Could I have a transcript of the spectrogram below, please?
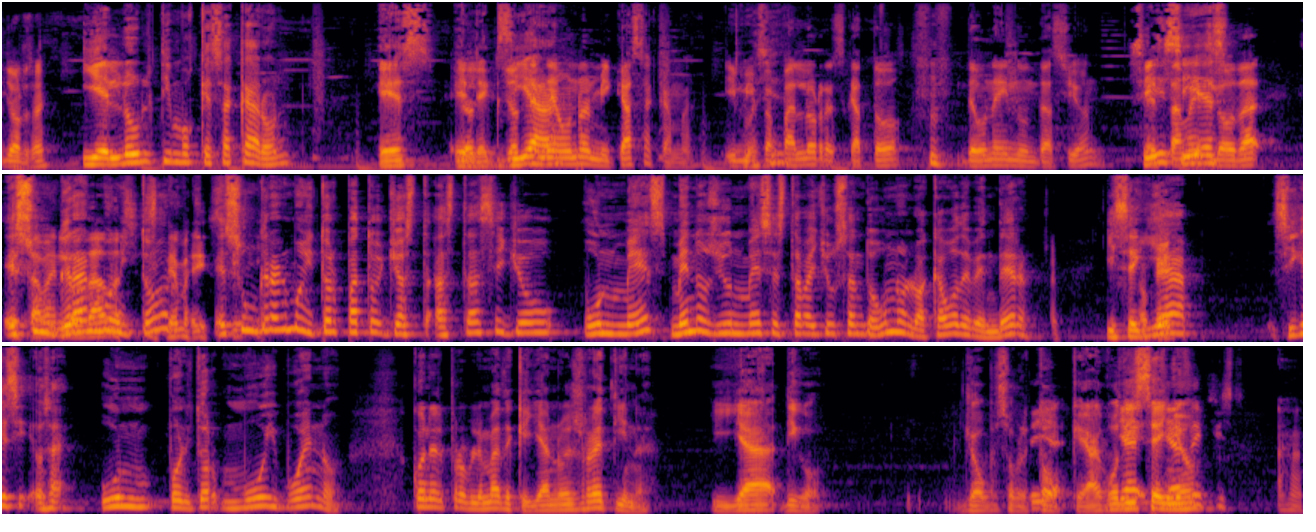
Yo lo sé. Y el último que sacaron es el XDR. Yo tenía uno en mi casa, cama, y mi papá lo rescató de una inundación. Sí, sí, es, es un gran monitor. Es un gran monitor, Pato. Yo hasta, hace yo un mes, menos de un mes estaba yo usando uno, lo acabo de vender. Y seguía, sigue, o sea, un monitor muy bueno, con el problema de que ya no es retina. Y ya, digo, yo sobre todo que hago diseño... Ajá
